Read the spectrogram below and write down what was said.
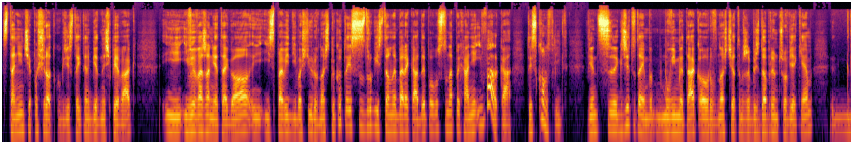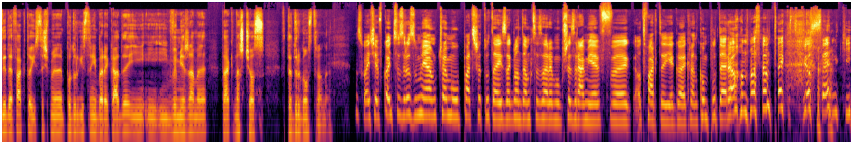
stanięcie po środku, gdzie stoi ten biedny śpiewak i, i wyważanie tego, i, i sprawiedliwość i równość, tylko to jest z drugiej strony barykady po prostu napychanie i walka. To jest konflikt. Więc y, gdzie tutaj mówimy tak o równości, o tym, żeby być dobrym człowiekiem, gdy de facto jesteśmy po drugiej stronie barykady i, i, i wymierzamy tak nasz cios w tę drugą stronę. Słuchajcie, w końcu zrozumiałam, czemu patrzę tutaj, zaglądam Cezaremu przez ramię w e, otwarty jego ekran komputera. On ma tam tekst piosenki.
